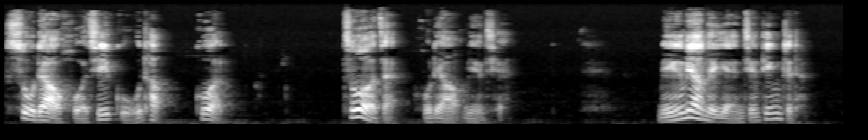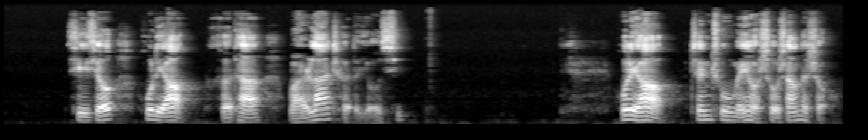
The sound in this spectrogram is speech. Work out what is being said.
塑料火鸡骨头。过了，坐在胡里奥面前，明亮的眼睛盯着他，祈求胡里奥和他玩拉扯的游戏。胡里奥伸出没有受伤的手，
